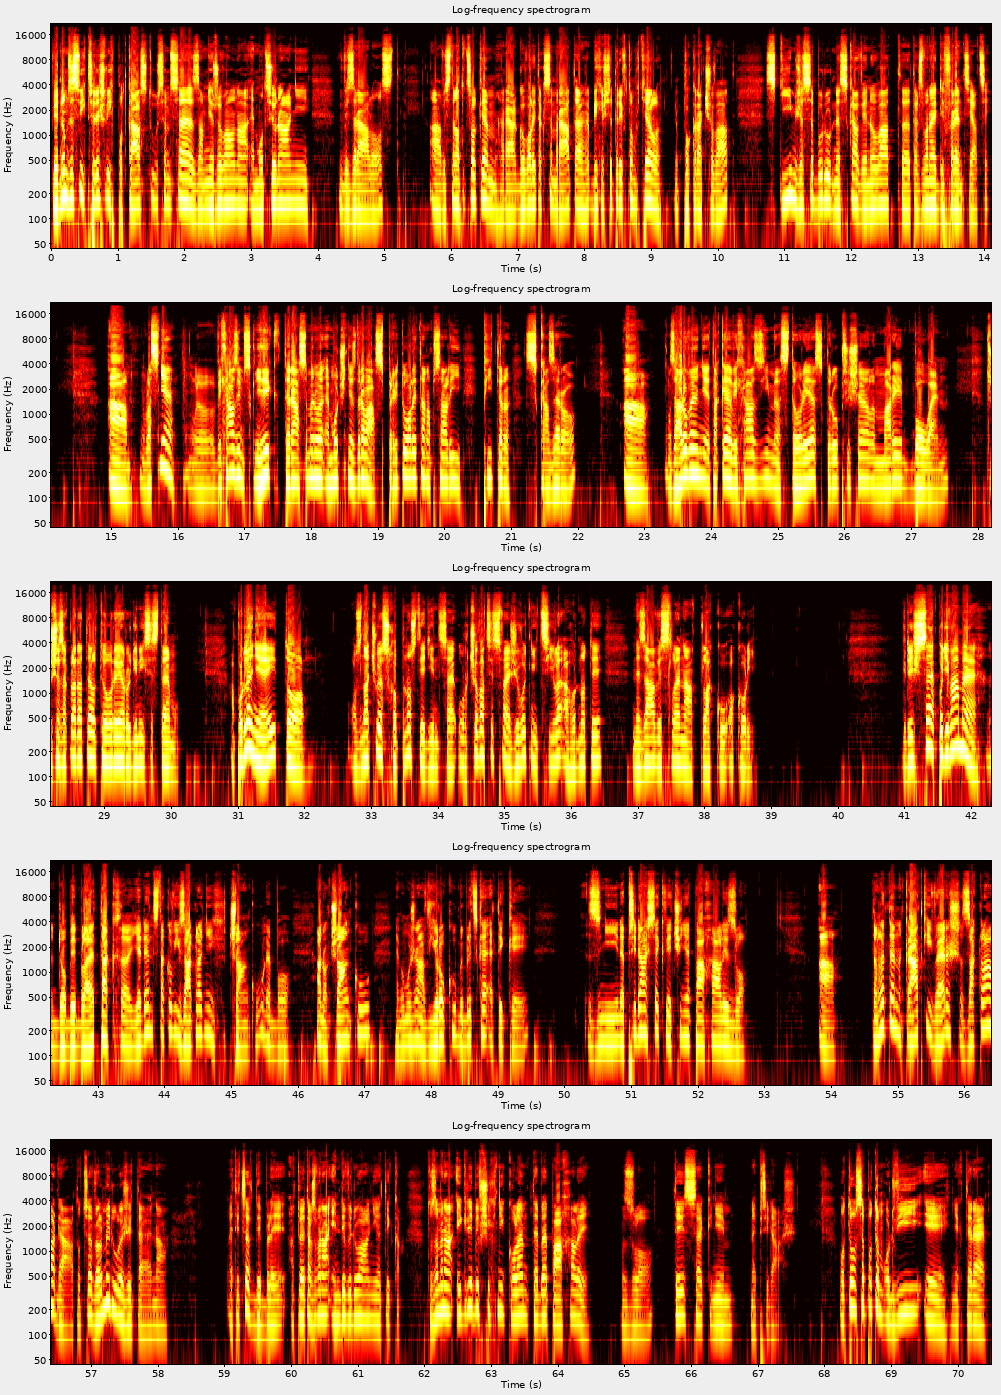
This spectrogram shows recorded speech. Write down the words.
V jednom ze svých předešlých podcastů jsem se zaměřoval na emocionální vyzrálost a vy jste na to celkem reagovali, tak jsem rád a bych ještě tedy v tom chtěl pokračovat s tím, že se budu dneska věnovat eh, takzvané diferenciaci. A vlastně eh, vycházím z knihy, která se jmenuje Emočně zdravá spiritualita, napsal ji Peter Skazero a zároveň také vycházím z teorie, s kterou přišel Mary Bowen, což je zakladatel teorie rodinných systémů. A podle něj to označuje schopnost jedince určovat si své životní cíle a hodnoty nezávisle na tlaku okolí. Když se podíváme do Bible, tak jeden z takových základních článků, nebo ano, článků, nebo možná výroků biblické etiky zní nepřidáš se k většině pácháli zlo. A tenhle ten krátký verš zakládá to, co je velmi důležité na etice v Bibli, a to je takzvaná individuální etika. To znamená, i kdyby všichni kolem tebe páchali zlo, ty se k ním nepřidáš. O toho se potom odvíjí i některé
